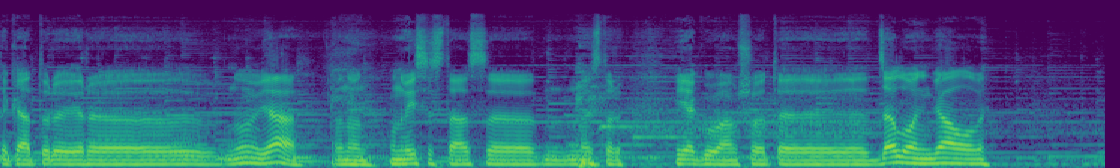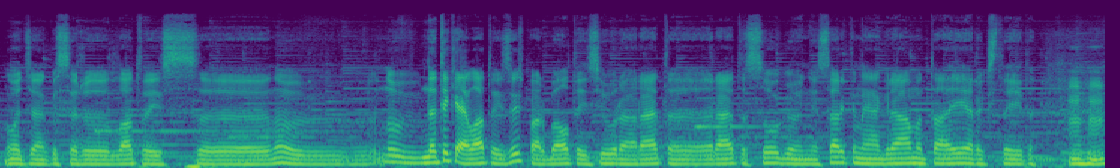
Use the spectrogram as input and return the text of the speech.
Tā kā tur ir, uh, nu, jā, un, un, un visas tās uh, mēs tur ieguvām šo te dzeloņu galvu. Noķēram, kas ir Latvijas, uh, nu, nu, ne tikai Latvijas, vispār Baltijas jūrā rēta, rēta suga. Viņa ir sarkanajā grāmatā ierakstīta. Mm -hmm.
